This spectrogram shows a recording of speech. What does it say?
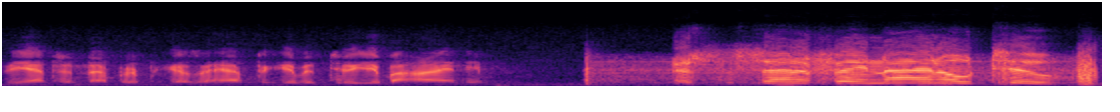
the engine number because I have to give it to you behind him. It's the Santa Fe 902.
